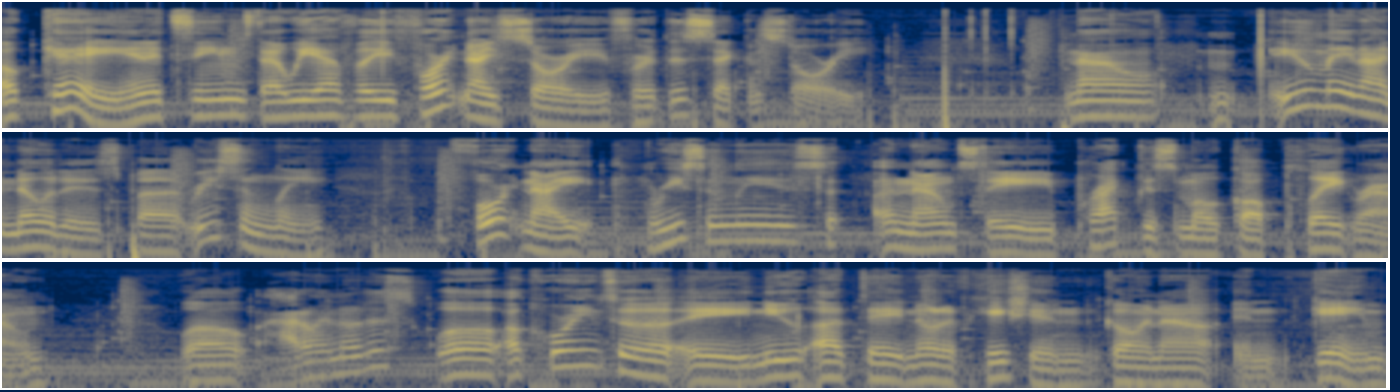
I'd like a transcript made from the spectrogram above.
Okay, and it seems that we have a Fortnite story for this second story. Now, you may not know this, but recently, Fortnite recently announced a practice mode called Playground well, how do I know this? Well, according to a new update notification going out in game,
